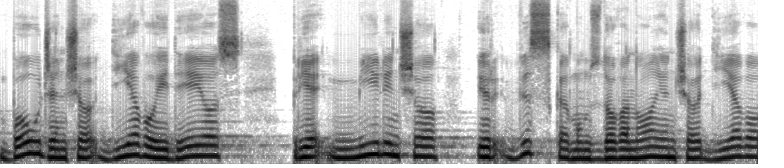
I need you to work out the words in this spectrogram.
baudžiančio Dievo idėjos prie mylinčio ir viską mums dovanojančio Dievo,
